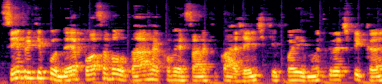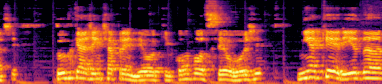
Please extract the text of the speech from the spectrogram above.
sempre que puder, possa voltar a conversar aqui com a gente, que foi muito gratificante. Tudo que a gente aprendeu aqui com você hoje. Minha querida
